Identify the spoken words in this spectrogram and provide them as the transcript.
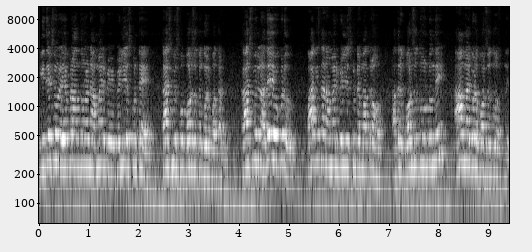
ఈ దేశంలో ఏ ప్రాంతంలోనే అమ్మాయిని పెళ్ళి చేసుకుంటే కాశ్మీర్ పౌరసత్వం కోల్పోతాడు. కాశ్మీర్లో అదే యువకుడు పాకిస్తాన్ అమ్మాయిని పెళ్ళి చేసుకుంటే మాత్రం అతనికి పౌరసత్వం ఉంటుంది ఆ అమ్మాయి కూడా పౌరసత్వం వస్తుంది.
